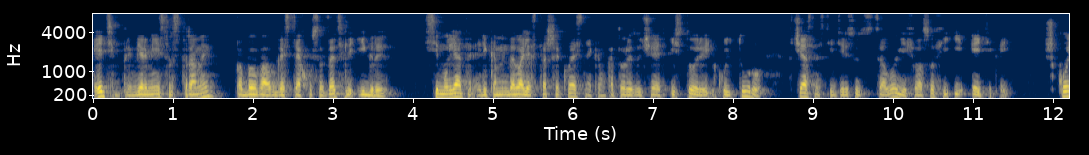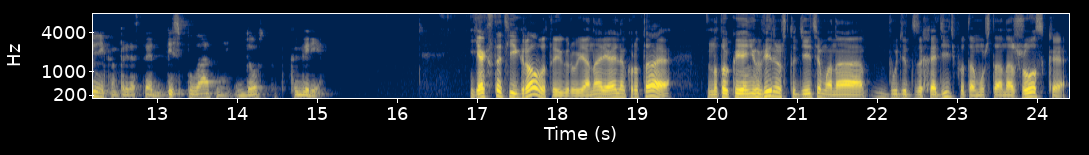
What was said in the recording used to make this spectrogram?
этим премьер-министр страны побывал в гостях у создателей игры. Симулятор рекомендовали старшеклассникам, которые изучают историю и культуру, в частности интересуются социологией, философией и этикой – школьникам предоставят бесплатный доступ к игре. Я, кстати, играл в эту игру, и она реально крутая. Но только я не уверен, что детям она будет заходить, потому что она жесткая.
